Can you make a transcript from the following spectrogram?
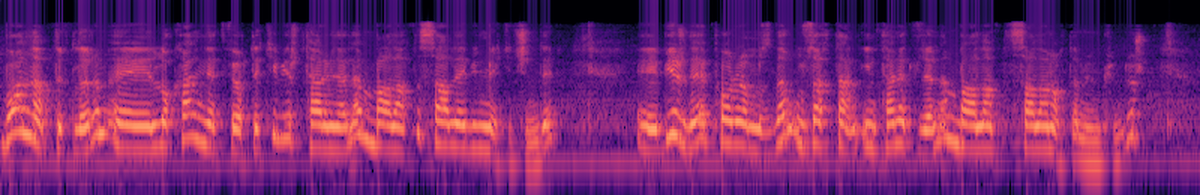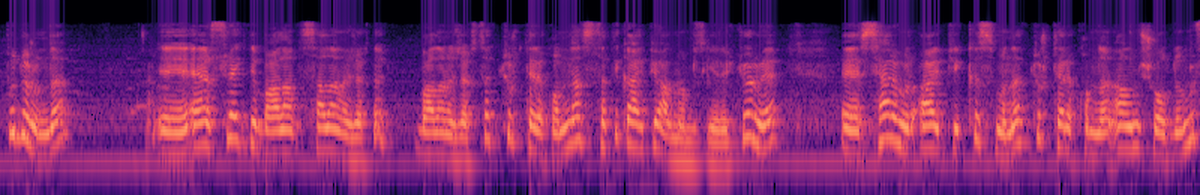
Bu anlattıklarım e, lokal network'teki bir terminalden bağlantı sağlayabilmek içindi. E, bir de programımızda uzaktan internet üzerinden bağlantı sağlamak da mümkündür. Bu durumda e, eğer sürekli bağlantı sağlanacaksa, bağlanacaksa Türk Telekom'dan statik IP almamız gerekiyor ve e, server IP kısmına Türk Telekom'dan almış olduğumuz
